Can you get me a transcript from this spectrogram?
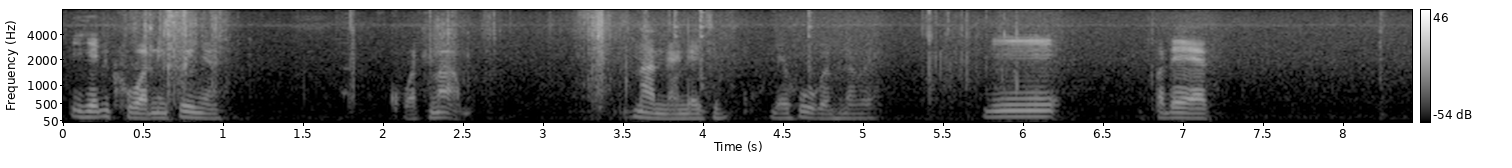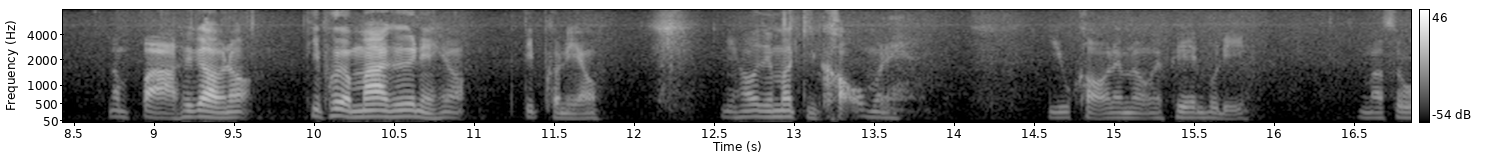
ที่เห็นขวดนี่คือยังขวดน้ำน้ำอย่างเดียวเดี๋ยวคู่กันพี่น้องเอ้ยมีปลาแดก น้ำปลาคือเก่าเนาะที่เพิ่มมากคือเนี่เนาะติบข้าวเหนียว นี่เขาจะมากินเขามาเนี่ยหิวเขาวอะไรเนาะไอเพลนพอดี มาสู่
